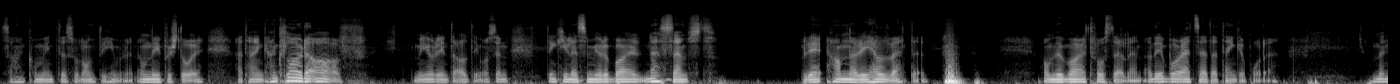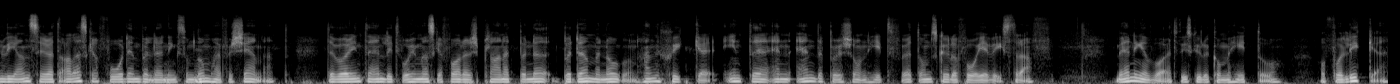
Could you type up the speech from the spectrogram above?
Så han kom inte så långt i himlen. Om ni förstår. Att han, han klarade av. Men gjorde inte allting. Och sen den killen som gjorde bara näst sämst. Hamnar i helvetet. Om det bara är två ställen. Och det är bara ett sätt att tänka på det. Men vi anser att alla ska få den belöning som de har förtjänat. Det var inte enligt vår himmelska faders plan att bedöma någon. Han skickar inte en enda person hit för att de skulle få evigt straff. Meningen var att vi skulle komma hit och, och få lycka.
